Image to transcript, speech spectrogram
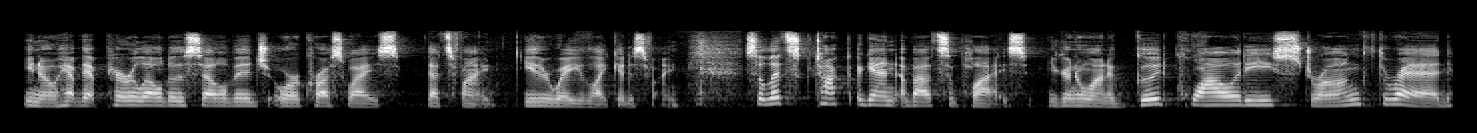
you know, have that parallel to the selvage or crosswise, that's fine. Either way you like it is fine. So let's talk again about supplies. You're going to want a good quality, strong thread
